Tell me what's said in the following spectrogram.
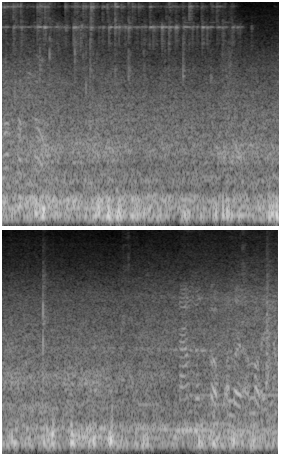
มาค่ะพี่น้อง น้ำหมูกรอบอร่อยอร่อยนะ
